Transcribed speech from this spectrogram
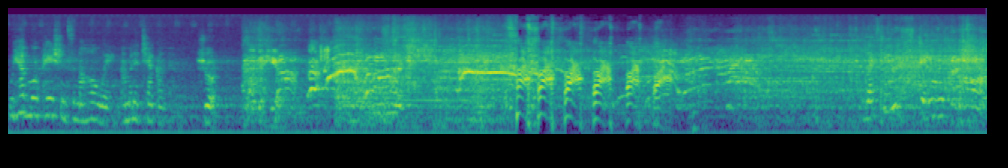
We have more patients in the hallway. I'm gonna check on them. Sure. I'll be here. Lexi, stay with me.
